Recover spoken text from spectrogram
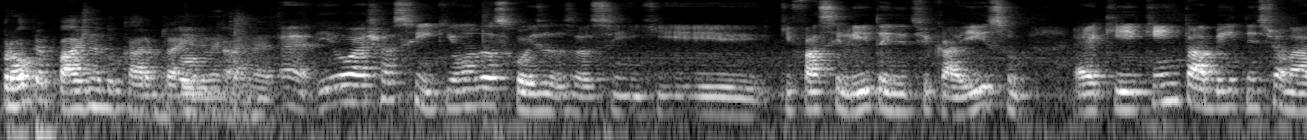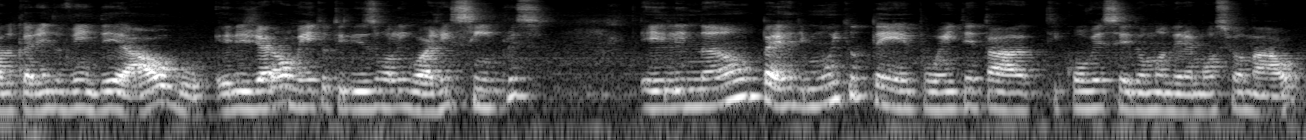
própria página do cara para ele na Cara. internet. É, eu acho assim que uma das coisas assim que, que facilita identificar isso é que quem está bem intencionado querendo vender algo, ele geralmente utiliza uma linguagem simples. Ele não perde muito tempo em tentar te convencer de uma maneira emocional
